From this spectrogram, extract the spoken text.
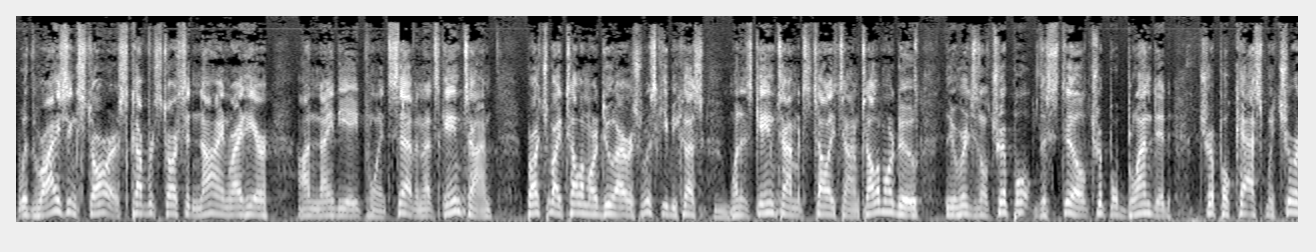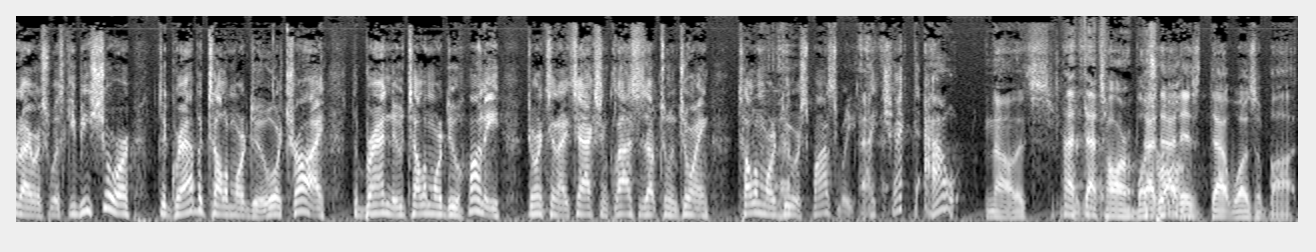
with Rising Stars. Coverage starts at nine right here on 98.7. That's game time. Brought to you by Tullamore Dew Irish Whiskey because hmm. when it's game time, it's Tully time. Tullamore Dew, the original triple distilled, triple blended, triple cast matured Irish whiskey. Be sure to grab a Tullamore Dew or try the brand new Tullamore Dew Honey during tonight's action. Classes up to enjoying Tullamore Dew uh, responsibly. I uh, checked out. No, that's That, that's horrible. that, It's that wrong. is that was a bot.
